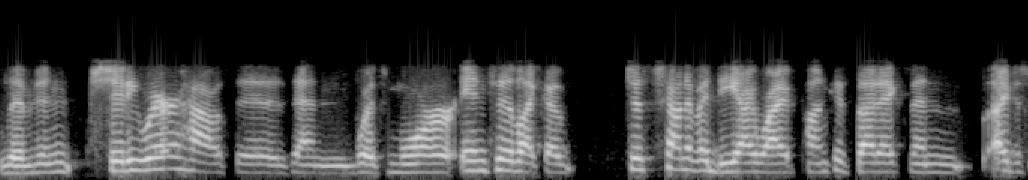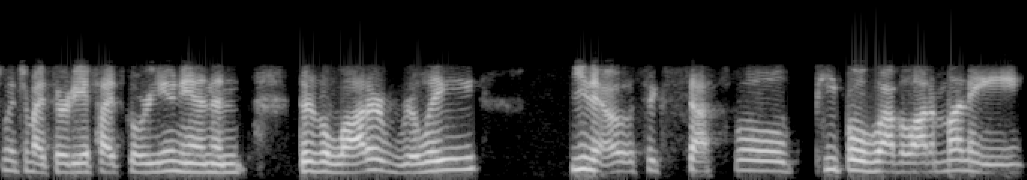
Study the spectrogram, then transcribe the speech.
lived in shitty warehouses and was more into like a just kind of a DIY punk aesthetic. Then I just went to my 30th high school reunion, and there's a lot of really, you know, successful people who have a lot of money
